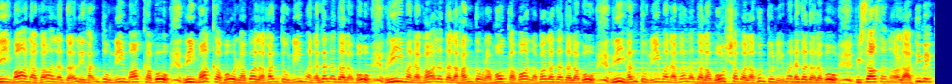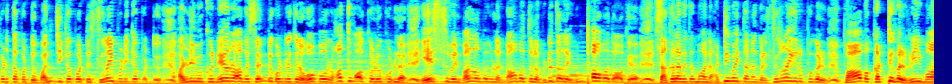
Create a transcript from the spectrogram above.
ரீமான காலதலி ஹந்து நீமா கபோ ரீமா கபோ ரபல ஹந்து நீம நகலதலபோ ரீமன காலதல ஹந்தோ ரமோ கபோ ரபலகதலபோ ரீ ஹந்து ரீ நகலதலபோ பிசாசனால் அடிமைப்படுத்தப்பட்டு வஞ்சிக்கப்பட்டு சிறைப்பிடிக்கப்பட்டு அழிவுக்கு நேராக சென்று கொண்டிருக்கிற ஒவ்வொரு ஆத்மாக்களுக்குள்ள இயேசுவின் வல்லமை உள்ள நாமத்துல விடுதலை உண்டாவதாக சகலவிதமான அடிமைத்தனங்கள் சிறையிருப்புகள் பாவ கட்டுகள் ரீமா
